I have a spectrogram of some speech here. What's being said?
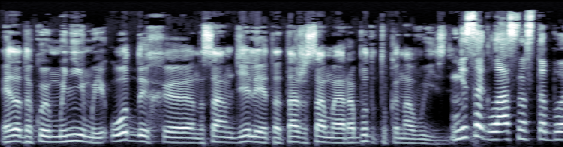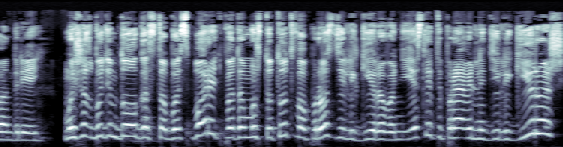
это такой мнимый отдых. Э, на самом деле это та же самая работа, только на выезде. Не согласна с тобой, Андрей. Мы сейчас будем долго с тобой спорить, потому что тут вопрос делегирования. Если ты правильно делегируешь,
